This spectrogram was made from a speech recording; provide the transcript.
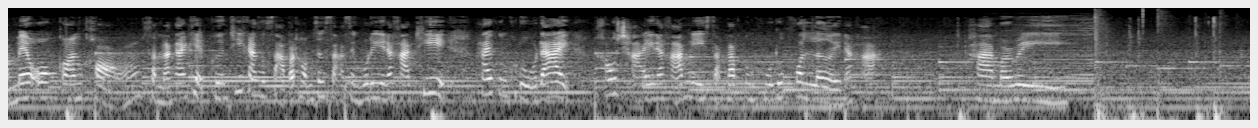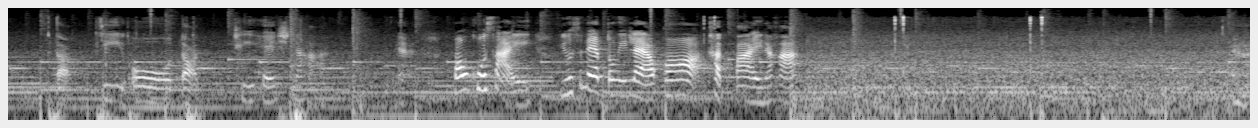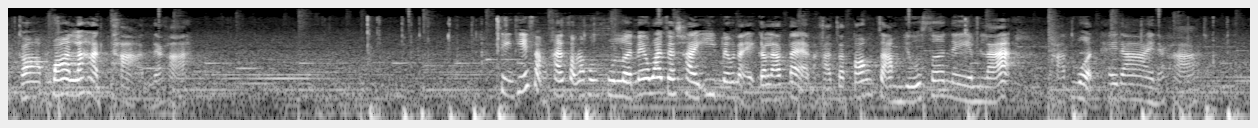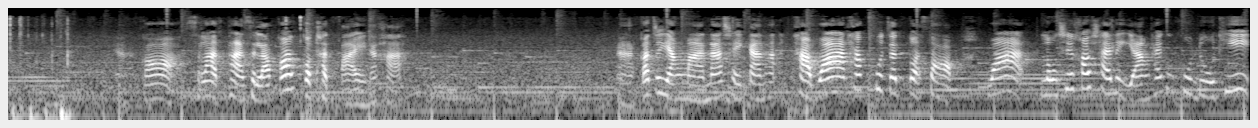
เมลองค์กรของ สำนักงานเขตพื้นที่การศึกษาประถมศึกษาสิงห์บุรีนะคะ ที่ให้คุณครูได้เข้าใช้นะคะ มีสำหรับคุณครูทุกคนเลยนะคะ primary go.th นะคะเนี่ยพอครูใส่ username ตรงนี้แล้วก็ถัดไปนะคะก็ป้อนรหัสฐานนะคะ สิ่งที่สำคัญสำหรับคุณครูเลยไม่ว่าจะใช้อีเมลไหนก็แล้วแต่นะคะ จะต้องจำ username และ password ให้ได้นะคะก็สลัดผ่านเสร็จแล้วก็กดถัดไปนะคะก็จะยังมาน่าใช้การถามว่าถ้าครูจะตรวจสอบว่าลงชื่อเข้าใช้หรือยังให้คุณครูดูที่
